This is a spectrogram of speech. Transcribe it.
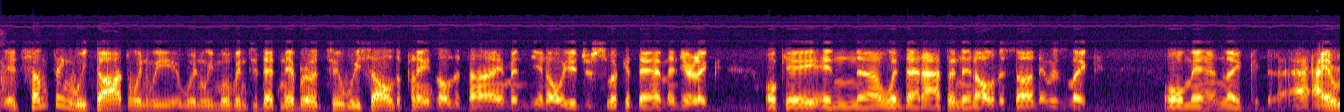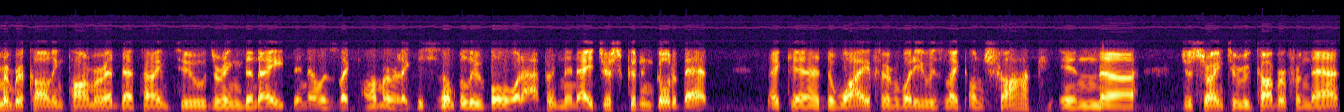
it's something we thought when we when we move into that neighborhood too. We saw the planes all the time, and you know, you just look at them and you're like, okay. And uh, when that happened, and all of a sudden it was like, oh man, like I, I remember calling Palmer at that time too during the night, and I was like, Palmer, like this is unbelievable what happened, and I just couldn't go to bed. Like uh, the wife, everybody was like on shock and uh, just trying to recover from that,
